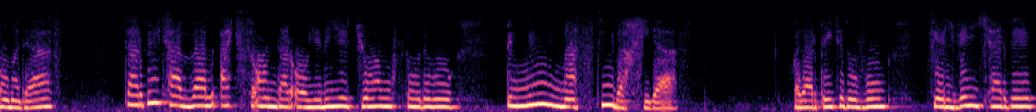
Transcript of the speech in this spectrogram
آمده است. در بیت اول عکس آن در آینه جام افتاده و به میل مستی بخشیده است. و در بیت دوم جلوه کرده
